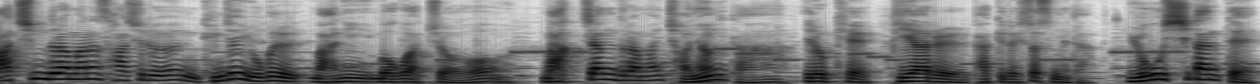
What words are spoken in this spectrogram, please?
아침 드라마는 사실은 굉장히 욕을 많이 먹어왔죠. 막장 드라마의 전형이다. 이렇게 비하를 받기도 했었습니다. 요 시간대,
